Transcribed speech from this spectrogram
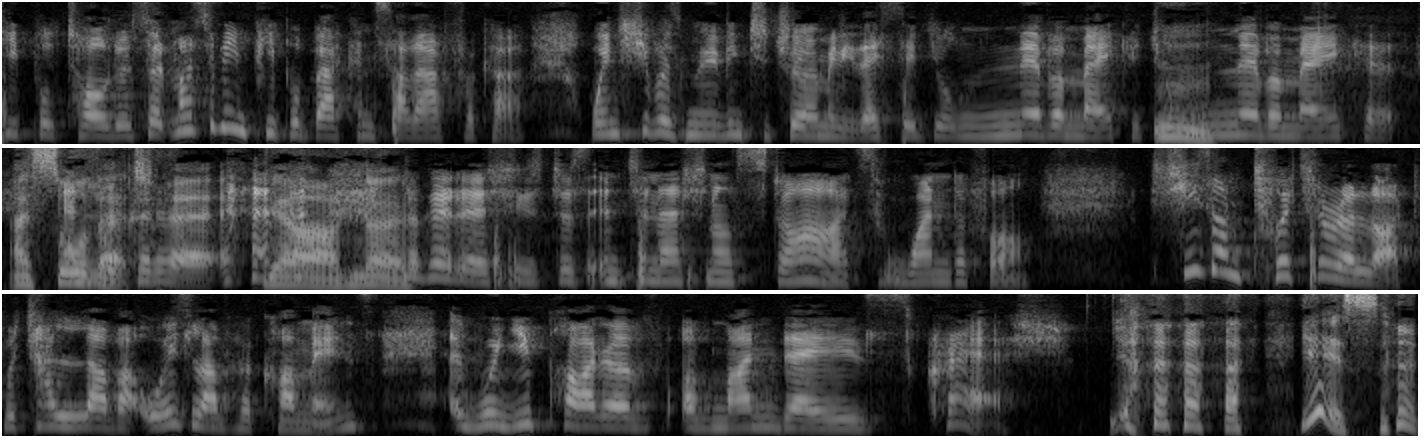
people told her. So it must have been people back in South Africa when she was moving to Germany. They said, "You'll never make it. You'll never make it." Mm. I saw and that. Look at her. Yeah, no. look at her. She's just international star. It's wonderful. She's on Twitter a lot, which I love. I always love her comments. Were you part of of Monday's crash? yes. I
